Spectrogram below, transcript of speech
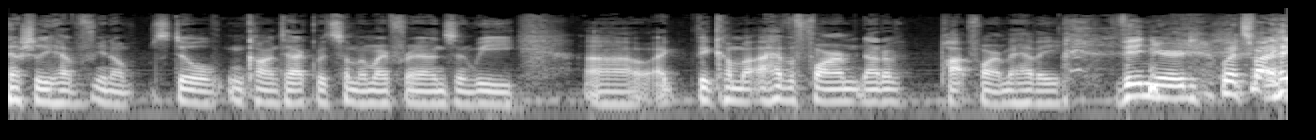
actually have you know still in contact with some of my friends, and we uh, I, they come. I have a farm, not a pot farm. I have a vineyard. Well, it's funny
